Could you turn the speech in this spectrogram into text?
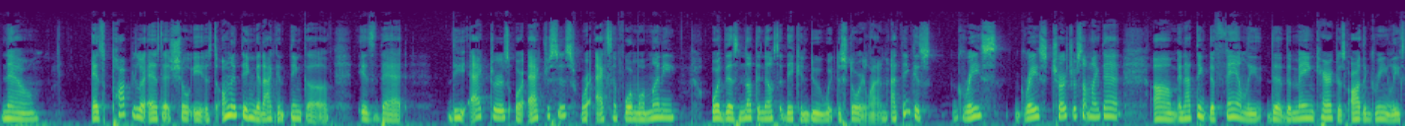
Now, as popular as that show is, the only thing that I can think of is that the actors or actresses were asking for more money or there's nothing else that they can do with the storyline. I think it's Grace Grace Church or something like that. Um, and I think the family, the the main characters are the Greenleafs.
